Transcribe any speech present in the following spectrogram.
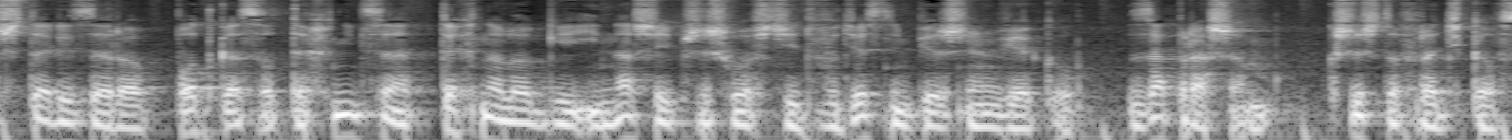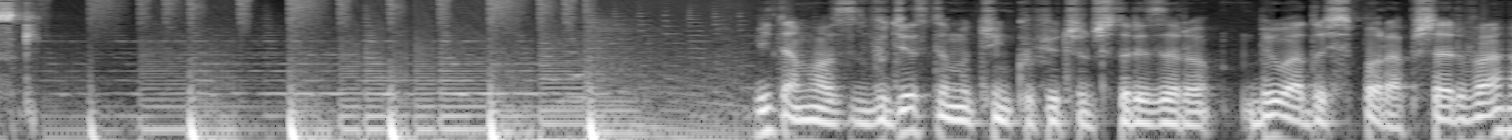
4.0 podcast o technice, technologii i naszej przyszłości w XXI wieku. Zapraszam, Krzysztof Radzikowski. Witam Was w 20 odcinku Future 4.0. Była dość spora przerwa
